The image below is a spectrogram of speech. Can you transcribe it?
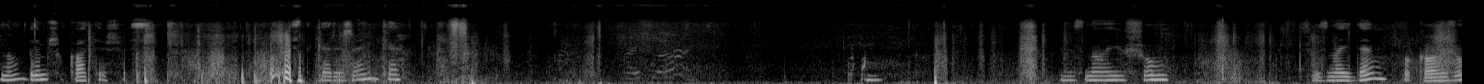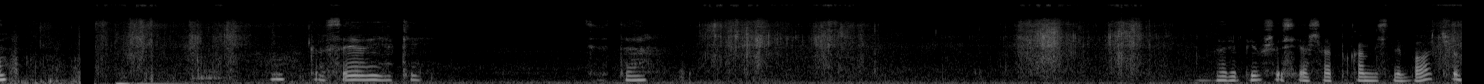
Ну, будемо шукати щось. Щось таке риженьке. Не знаю, що. Що знайдемо, покажу. Красивий який. Цвіте. Грибів щось я ще поки місць не бачу.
